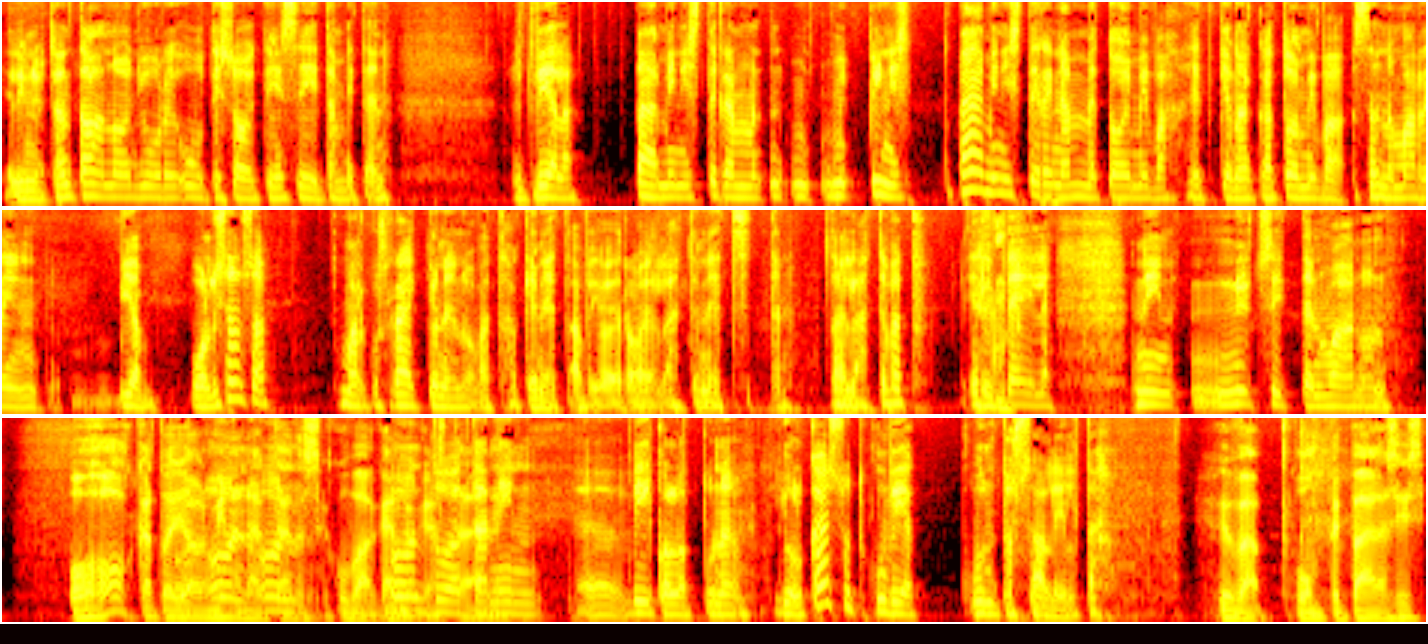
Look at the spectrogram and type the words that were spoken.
Eli nythän taannoin juuri uutisoitiin siitä, miten nyt vielä pääministerinämme, pääministerinämme toimiva, hetken aikaa toimiva Sanna Marin ja puolisonsa Markus Räikkönen ovat hakeneet avioeroa ja lähteneet sitten, tai lähtevät eri teille. Niin nyt sitten vaan on Oho, kato joo, on- minä näyttää on- tässä kuvaa on kännykästään. tuota niin, ö, viikonloppuna julkaissut kuvia kuntosalilta. Hyvä pumppi päällä. Siis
